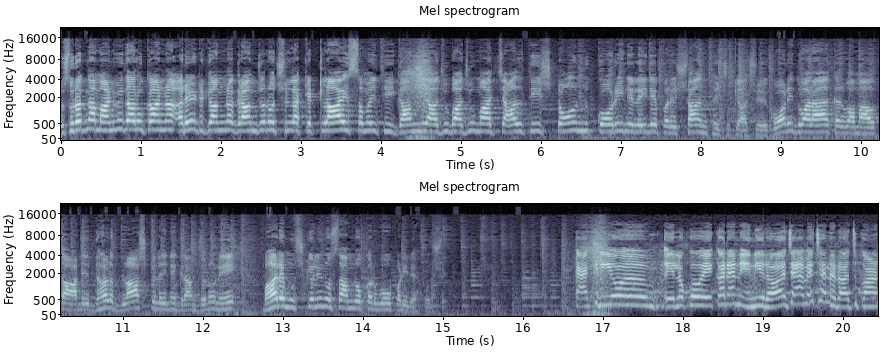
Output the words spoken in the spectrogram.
તો સુરતના માંડવી તાલુકાના અરેઠ ગામના ગ્રામજનો છેલ્લા કેટલાય સમયથી ગામની આજુબાજુમાં ચાલતી સ્ટોન કોરીને લઈને પરેશાન થઈ ચૂક્યા છે. કોરી દ્વારા કરવામાં આવતા આડેધડ બ્લાસ્ટ લઈને ગ્રામજનોને ભારે મુશ્કેલીનો સામનો કરવો પડી રહ્યો છે. કાકરીઓ એ લોકો એ કરે ને, એની રજ આવે છે ને રજકણ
